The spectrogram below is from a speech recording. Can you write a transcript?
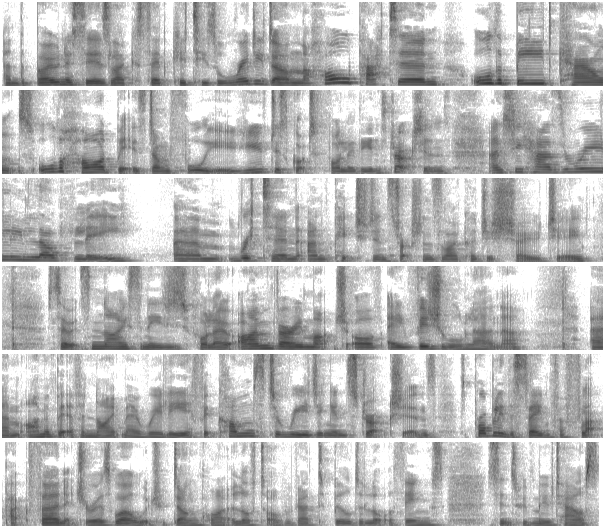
And the bonus is, like I said, Kitty's already done the whole pattern, all the bead counts, all the hard bit is done for you. You've just got to follow the instructions. And she has really lovely um, written and pictured instructions like I just showed you. So it's nice and easy to follow. I'm very much of a visual learner. Um, I'm a bit of a nightmare, really. If it comes to reading instructions, it's probably the same for flat pack furniture as well, which we've done quite a lot of. We've had to build a lot of things since we've moved house.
